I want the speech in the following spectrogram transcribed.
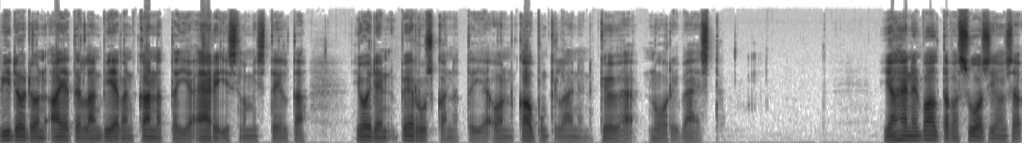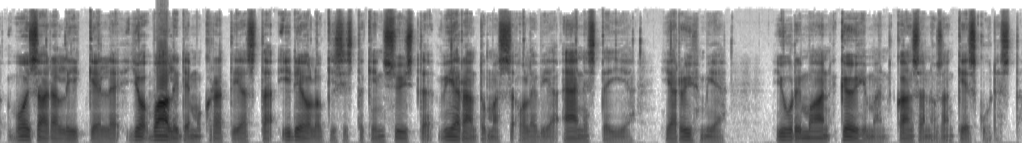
Vidodon ajatellaan vievän kannattajia ääri-islamisteilta, joiden peruskannattajia on kaupunkilainen köyhä nuori väestö ja hänen valtava suosionsa voi saada liikkeelle jo vaalidemokratiasta ideologisistakin syistä vieraantumassa olevia äänestäjiä ja ryhmiä juuri maan köyhimmän kansanosan keskuudesta.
